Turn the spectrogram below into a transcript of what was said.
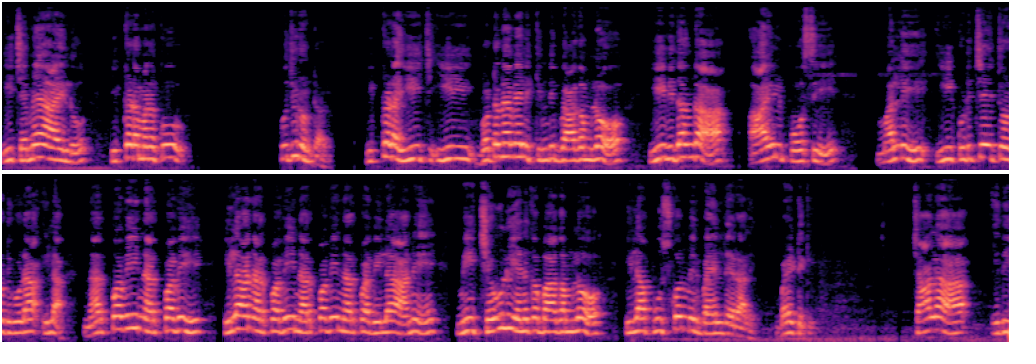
ఈ చెమే ఆయిల్ ఇక్కడ మనకు కుజుడు ఉంటాడు. ఇక్కడ ఈ ఈ బొటనవేలి కింది భాగంలో ఈ విధంగా ఆయిల్ పోసి మళ్ళీ ఈ కుడి చేతితోటి కూడా ఇలా నర్పవి నర్పవి ఇలా నర్పవి నర్పవి నర్పవి ఇలా అని మీ చెవులు వెనుక భాగంలో ఇలా పూసుకొని మీరు బయలుదేరాలి బయటికి. చాలా ఇది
